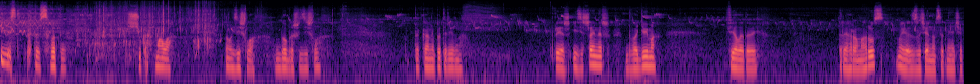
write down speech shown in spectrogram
Єсть, хтось схватив. Щука мала. Ой, зійшла. Добре, що зійшла. Така не потрібна. Теж Easy Shiner, 2 дюйма. Фіолетовий. 3 грама груз. Ну і звичайно всетний гачок.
